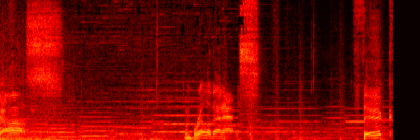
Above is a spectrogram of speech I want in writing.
Yes! Umbrella that ass. Thick.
